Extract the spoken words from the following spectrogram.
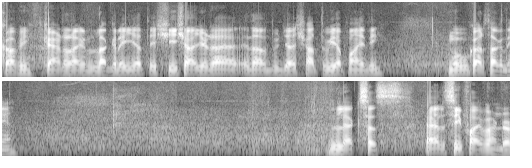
ਕਾਫੀ ਘੈਂਟ ਲੱਗ- ਲੱਗ ਰਹੀ ਆ ਤੇ ਸ਼ੀਸ਼ਾ ਜਿਹੜਾ, ਇਹਦਾ ਦੂਜਾ ਛੱਤ ਵੀ ਆਪਾਂ ਇਹਦੀ ਮੂਵ ਕਰ ਸਕਦੇ ਹਾਂ। Lexus LC 500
